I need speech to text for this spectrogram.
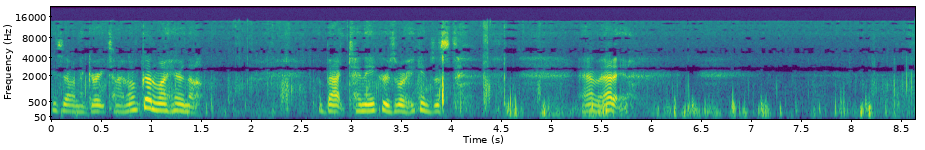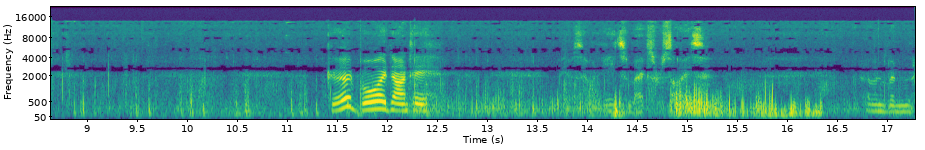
He's having a great time. I'm good him out here in back 10 acres where he can just have at it. Good boy, Dante. Because I need some exercise. Haven't been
